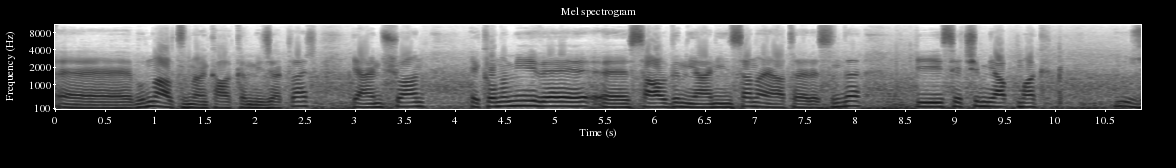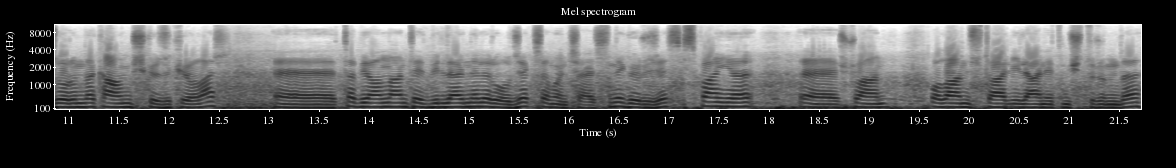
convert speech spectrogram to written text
e, bunun altından kalkamayacaklar. Yani şu an ekonomi ve e, salgın yani insan hayatı arasında bir seçim yapmak zorunda kalmış gözüküyorlar. Ee, tabii alınan tedbirler neler olacak zaman içerisinde göreceğiz. İspanya e, şu an olağanüstü hal ilan etmiş durumda.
